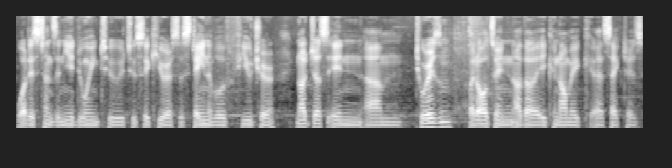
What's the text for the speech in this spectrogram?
What is Tanzania doing to, to secure a sustainable future, not just in um, tourism, but also in other economic uh, sectors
